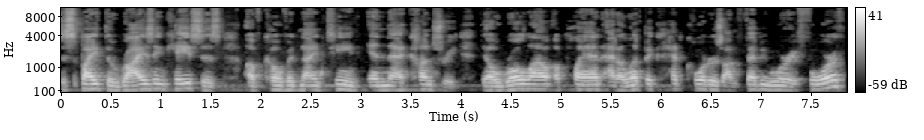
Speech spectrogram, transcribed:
despite the rising cases of COVID 19 in that country. They'll roll out a plan at Olympic headquarters on February 4th.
